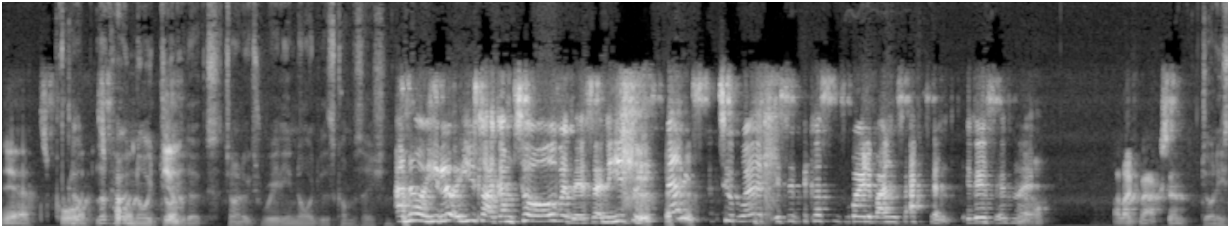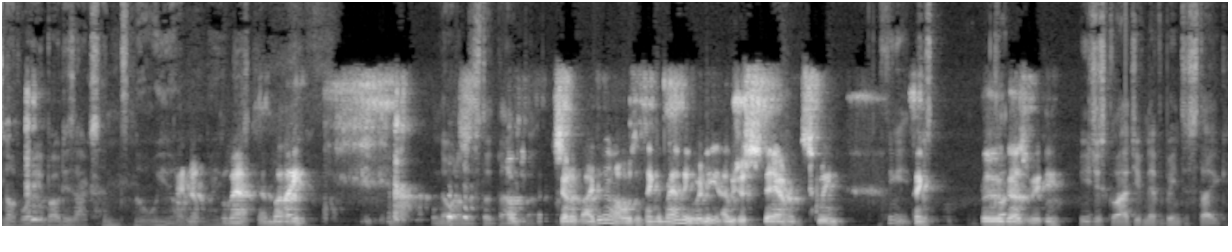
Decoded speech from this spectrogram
yeah, it's poorly. Look, It's look how poorly. annoyed Johnny looks. Johnny looks really annoyed with this conversation. I know he look, he's like I'm so over this, and he's he's barely said two words. Is it because he's worried about his accent? It is, isn't it? No. I like my accent. Johnny's not worried about his accent. No, he I know not. my accent, but I, No one understood that. I was But sort of, I don't know, I wasn't thinking about anything really. I was just staring at the screen, I think he, thinking burgers really. you're just glad you've never been to Stoke.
